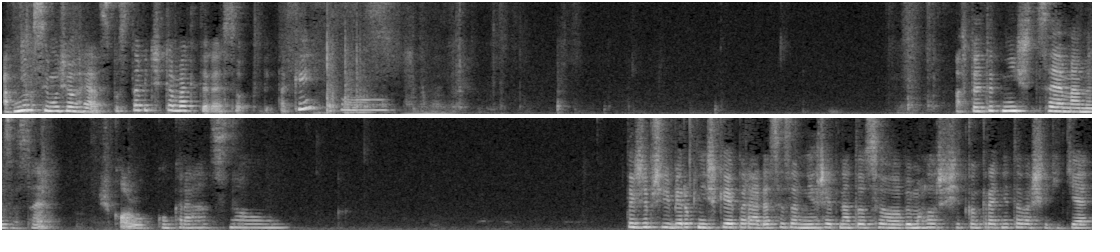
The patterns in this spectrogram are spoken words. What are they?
A v něm si můžou hrát s postavičkama, které jsou tady taky. A v této knížce máme zase školku krásnou. Takže při výběru knížky je paráda se zaměřit na to, co by mohlo řešit konkrétně to vaše dítě,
